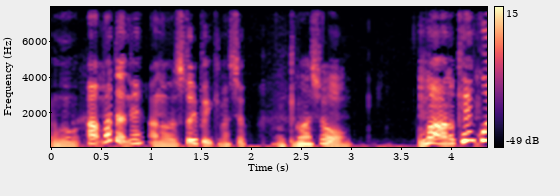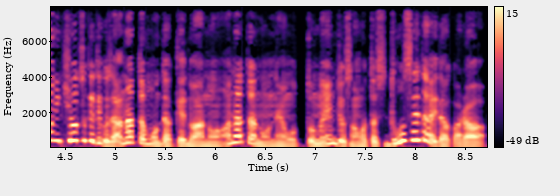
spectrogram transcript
うん、うん、あまたねあのストリップ行きましょう。行きましょう、うん、まあ、あの健康に気をつけてください。あなたもだけどあのあなたのね夫の援助さん私同世代だから、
